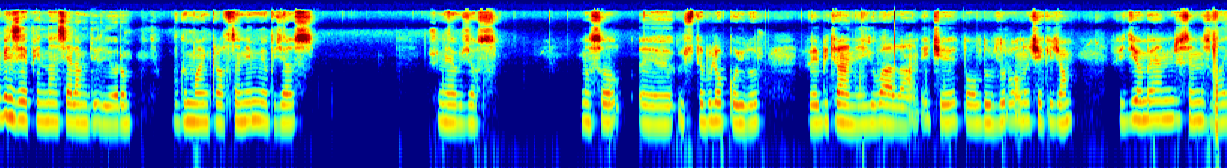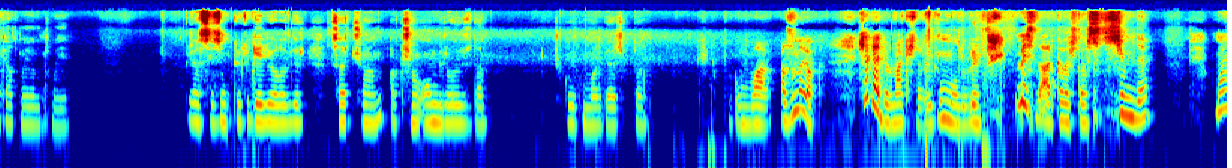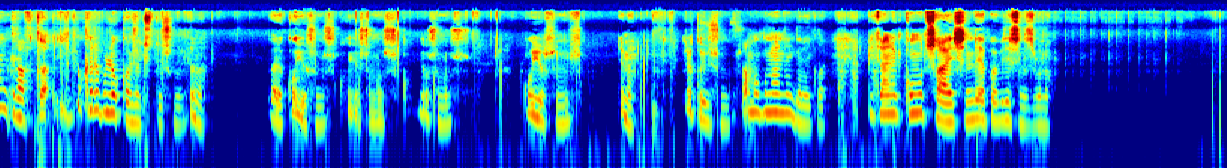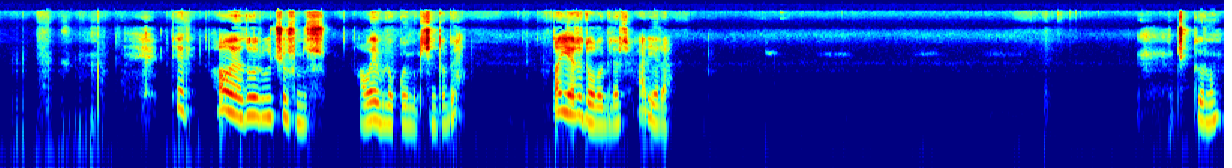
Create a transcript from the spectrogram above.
Hepinize hepininden selam diliyorum. Bugün Minecraft'ta ne mi yapacağız? Şunu yapacağız. Nasıl e, üste blok koyulur ve bir tane yuvarlağın içi doldurulur onu çekeceğim. Videomu beğenirseniz like atmayı unutmayın. Biraz sesim kötü geliyor olabilir. Saat şu an akşam 11 o yüzden. Çok uykum var gerçekten. Uykum var. Aslında yok. Şaka ediyorum arkadaşlar. Uygun mu olur benim? Mesela arkadaşlar şimdi Minecraft'ta yukarı blok koymak istiyorsunuz değil mi? Böyle koyuyorsunuz, koyuyorsunuz, koyuyorsunuz, koyuyorsunuz. Değil mi? Böyle koyuyorsunuz. Ama buna ne gerek var? Bir tane komut sayesinde yapabilirsiniz bunu. Direkt havaya doğru uçuyorsunuz. Havaya blok koymak için tabi. Da yere de olabilir. Her yere. Çıkıyorum.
